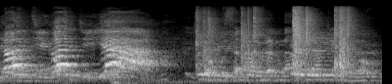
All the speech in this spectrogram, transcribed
연지 건지야! 여기서 놀랐나? 꽃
